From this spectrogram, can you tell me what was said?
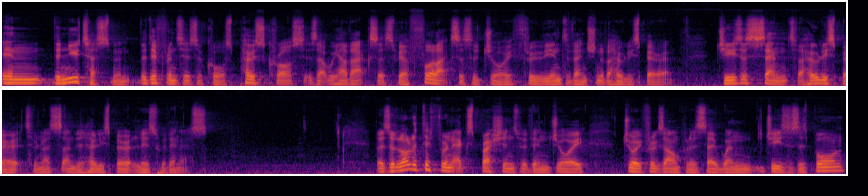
In the New Testament, the difference is, of course, post cross is that we have access, we have full access of joy through the intervention of the Holy Spirit. Jesus sent the Holy Spirit to us, and the Holy Spirit lives within us. There's a lot of different expressions within joy. Joy, for example, is say when Jesus is born.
